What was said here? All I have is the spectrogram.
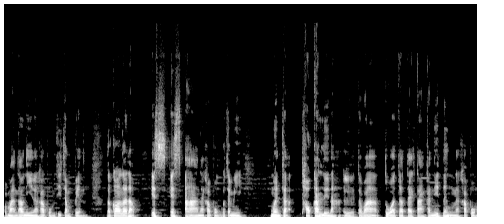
ประมาณเท่านี้นะครับผมที่จำเป็น แล้วก็ระดับ SSR นะครับผมก็จะมีเหมือนจะเท่ากันเลยนะ เออ แต่ว่าตัวจะแตกต่างกันนิดนึงนะครับผม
